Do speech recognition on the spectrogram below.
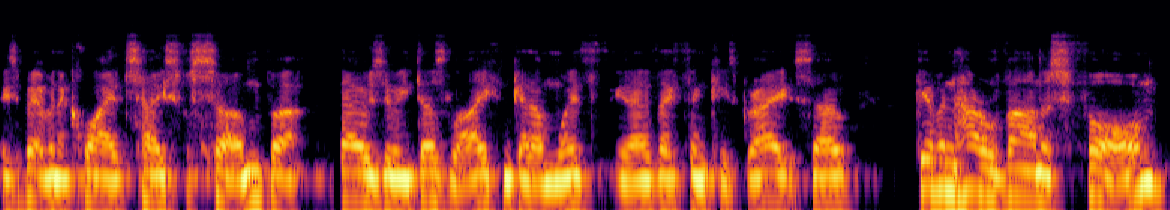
he's a bit of an acquired taste for some, but those who he does like and get on with, you know, they think he's great. So given Harold Varner's form,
